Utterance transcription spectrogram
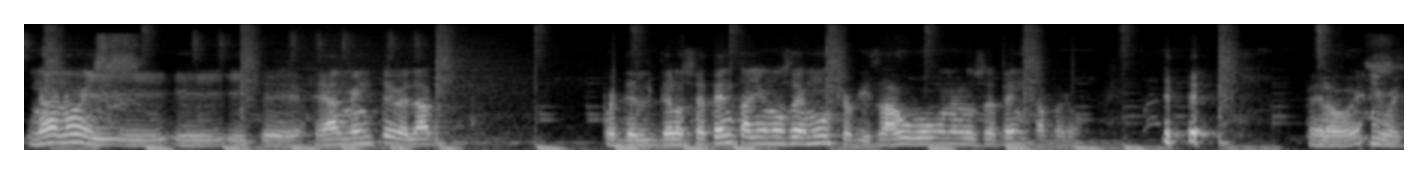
No, no, y, y, y que realmente, ¿verdad? Pues de, de, los 70 yo no sé mucho, quizás hubo uno en los 70, pero... pero, anyway.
